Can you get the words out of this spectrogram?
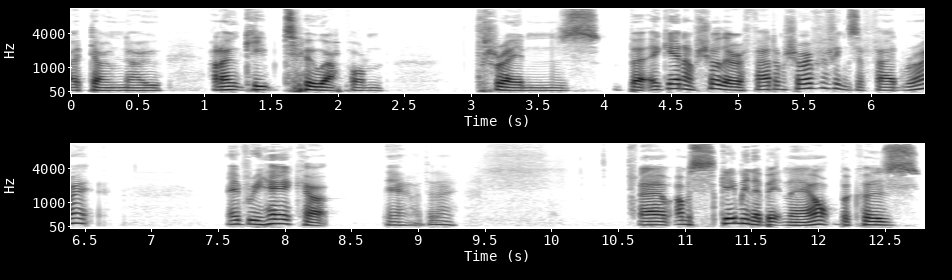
I don't know. I don't keep too up on trends, but again, I'm sure they're a fad. I'm sure everything's a fad, right? Every haircut. Yeah, I don't know. Um, I'm skimming a bit now because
